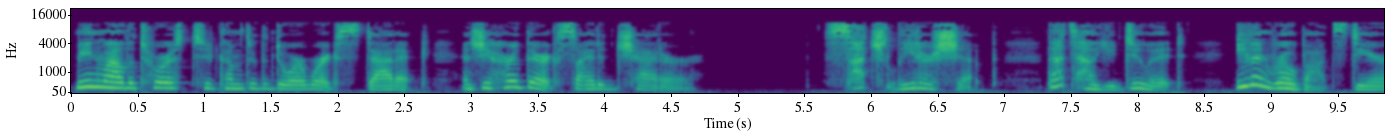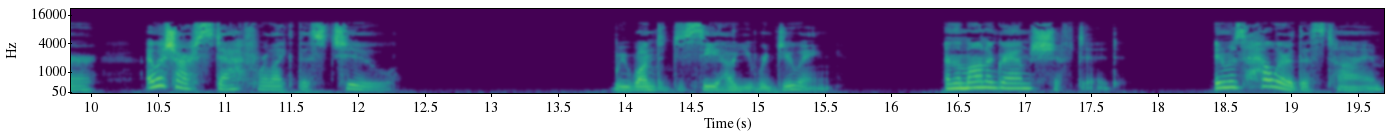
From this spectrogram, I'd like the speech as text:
Meanwhile, the tourists who'd come through the door were ecstatic, and she heard their excited chatter. Such leadership! That's how you do it. Even robots, dear. I wish our staff were like this, too. We wanted to see how you were doing. And the monogram shifted. It was Heller this time,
